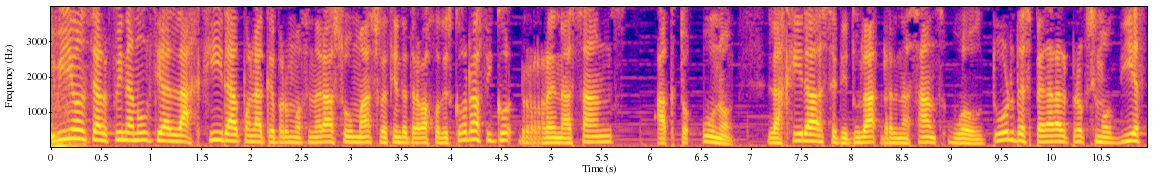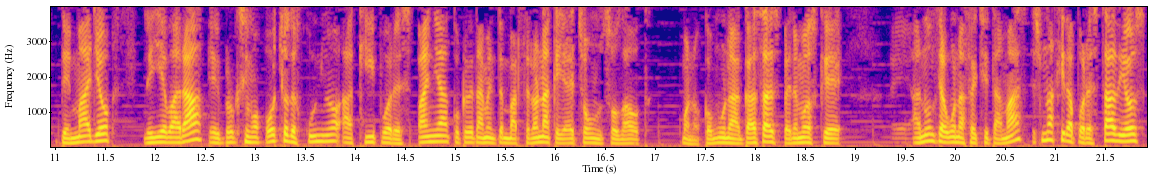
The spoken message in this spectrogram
Y Beyoncé al fin anuncia la gira con la que promocionará su más reciente trabajo discográfico, Renaissance Acto 1. La gira se titula Renaissance World Tour, despegará el próximo 10 de mayo, le llevará el próximo 8 de junio aquí por España, concretamente en Barcelona, que ya ha hecho un sold out. Bueno, como una casa, esperemos que anuncia alguna fechita más. Es una gira por estadios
